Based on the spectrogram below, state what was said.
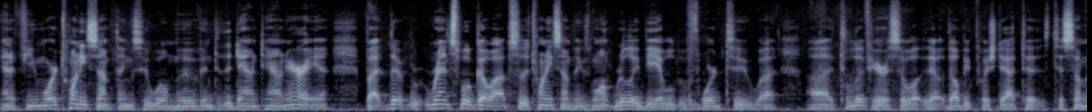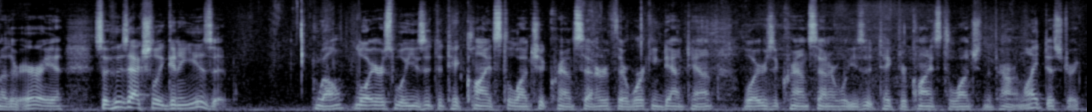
and a few more 20-somethings who will move into the downtown area. But the rents will go up, so the 20-somethings won't really be able to afford to uh, uh, to live here, so they'll, they'll, be pushed out to, to some other area. So who's actually going to use it? Well, lawyers will use it to take clients to lunch at Crown Center if they're working downtown. Lawyers at Crown Center will use it to take their clients to lunch in the Power and Light District.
